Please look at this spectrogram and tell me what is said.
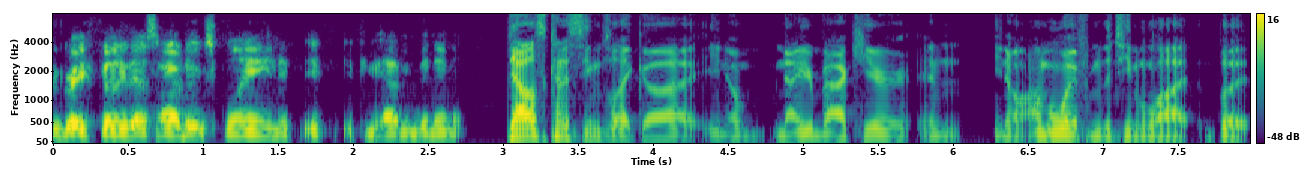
a great feeling that's hard to explain if, if, if you haven't been in it. Dallas kind of seems like uh you know now you're back here and you know, I'm away from the team a lot, but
